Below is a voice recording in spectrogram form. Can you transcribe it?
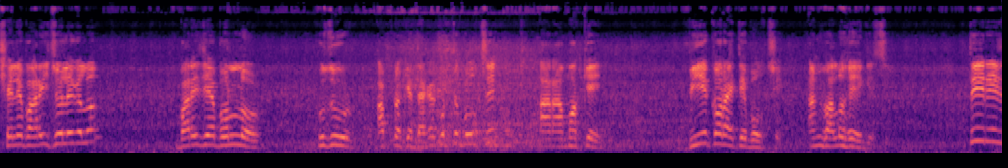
ছেলে বাড়ি চলে গেল, বাড়ি যেয়ে বলল, হুজুর, আপনাকে দেখা করতে বলছে, আর আমাকে বিয়ে করাইতে বলছে। আমি ভালো হয়ে গেছি। তিরিশ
